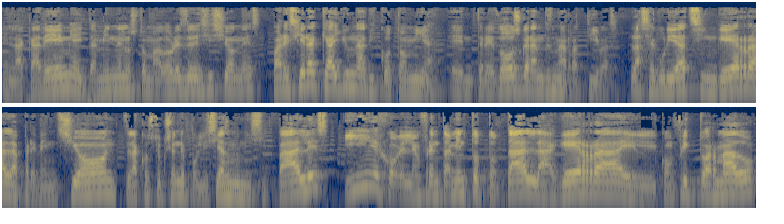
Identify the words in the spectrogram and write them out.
en la academia y también en los tomadores de decisiones, pareciera que hay una dicotomía entre dos grandes narrativas. La seguridad sin guerra, la prevención, la construcción de policías municipales y el enfrentamiento total, la guerra, el conflicto armado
